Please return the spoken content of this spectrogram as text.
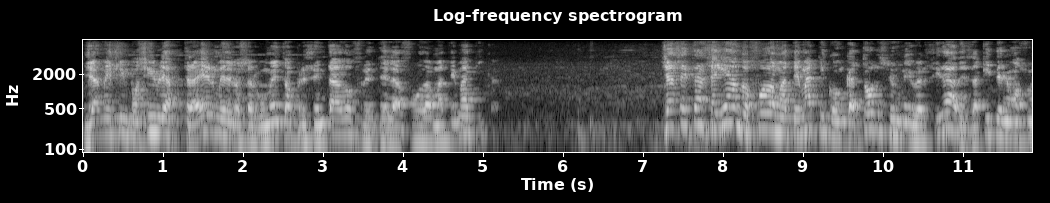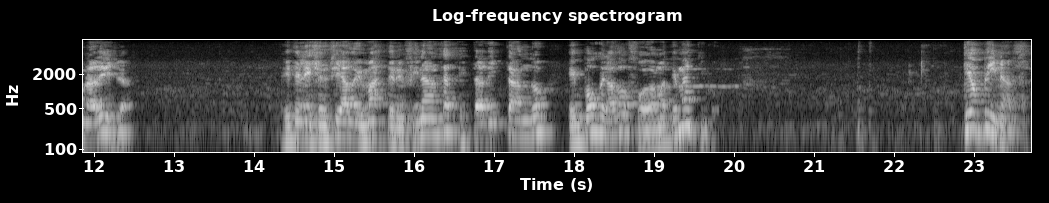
Ya me es imposible abstraerme de los argumentos presentados frente a la FODA matemática. Ya se está enseñando FODA matemático en 14 universidades. Aquí tenemos una de ellas. Este licenciado y máster en finanzas está dictando en posgrado FODA matemático. ¿Qué opinas?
